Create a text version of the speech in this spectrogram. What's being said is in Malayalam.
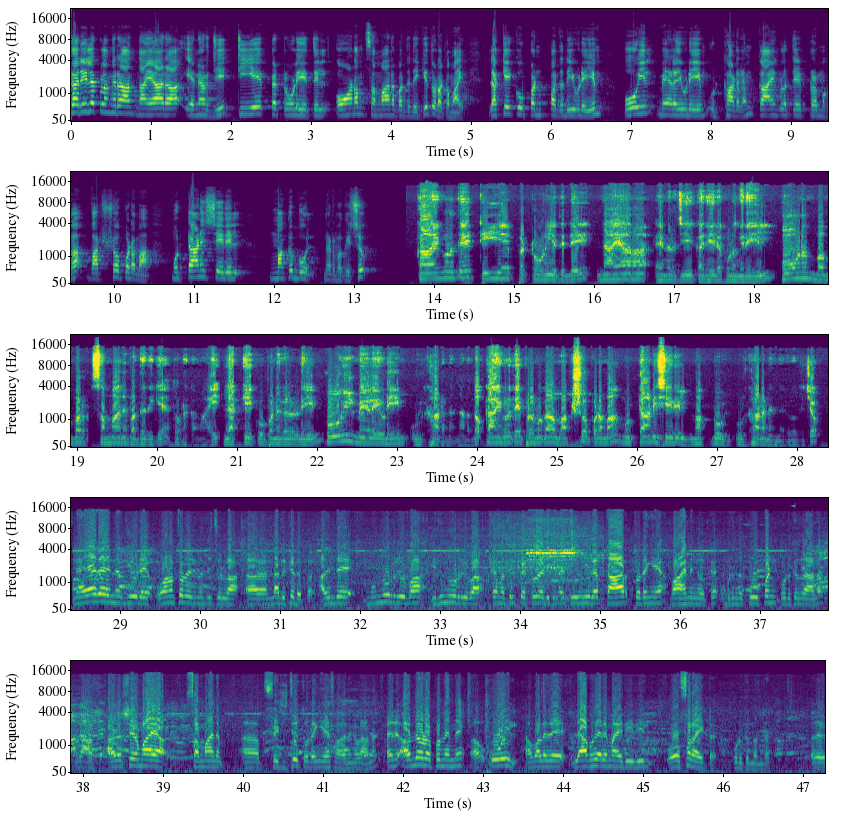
Karilakulangara Nayara energy T A പെട്രോളിയത്തിൽ Onam സമ്മാന പദ്ധതിക്ക് തുടക്കമായി. ലക്കി കൂപ്പൺ പദ്ധതിയുടെയും ഓയിൽ മേളയുടെയും ഉദ്ഘാടനം കായംകുളത്തെ പ്രമുഖ വർക്ക്ഷോപ്പ് ഉടമ മുട്ടാണിശ്ശേരിൽ മഖബൂൽ നിർവഹിച്ചു. കായംകുളത്തെ ടി എ പെട്രോളിയത്തിന്റെ നയാറ എനർജി കരിയിലക്കുളങ്ങരയിൽ ഓണം ബമ്പർ സമ്മാന പദ്ധതിക്ക് തുടക്കമായി. ലക്കി കൂപ്പണുകളുടെയും ഓയിൽ മേളയുടെയും ഉദ്ഘാടനം നടന്നു. കായംകുളത്തെ പ്രമുഖ വർക്ക്ഷോപ്പ് ഉടമ മുട്ടാണിശ്ശേരിൽ മക്ബൂൽ ഉദ്ഘാടനം നിർവഹിച്ചു. നയാറ എനർജിയുടെ ഓണത്തോടനുബന്ധിച്ചുള്ള നറുക്കെടുപ്പ് അതിന്റെ മുന്നൂറ് രൂപ ഇരുന്നൂറ് രൂപ ക്രമത്തിൽ പെട്രോൾ അടിക്കുന്ന ടൂ വീലർ കാർ തുടങ്ങിയ വാഹനങ്ങൾക്ക് ഇവിടുന്ന് കൂപ്പൺ കൊടുക്കുന്നതാണ്. ആകർഷകമായ സമ്മാനം ഫ്രിഡ്ജ് തുടങ്ങിയ സാധനങ്ങളാണ്. അതിനോടൊപ്പം തന്നെ ഓയിൽ വളരെ ലാഭകരമായ രീതിയിൽ ഓഫറായിട്ട് കൊടുക്കുന്നുണ്ട്.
